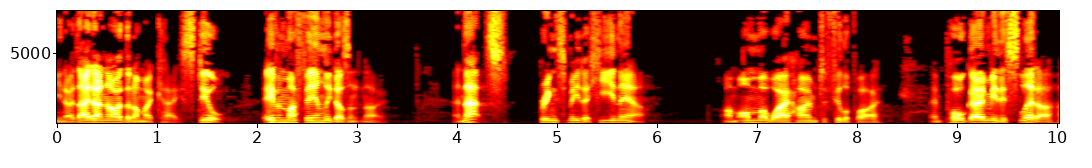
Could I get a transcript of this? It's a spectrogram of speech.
You know, they don't know that I'm okay. Still, even my family doesn't know. And that brings me to here now. I'm on my way home to Philippi, and Paul gave me this letter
